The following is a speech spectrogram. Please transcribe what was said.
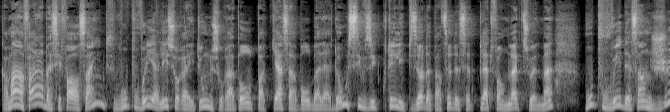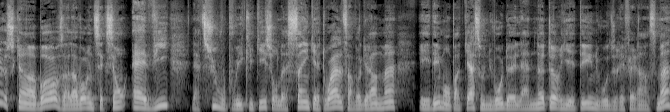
Comment faire? Ben, c'est fort simple. Vous pouvez aller sur iTunes sur Apple Podcast, Apple Balado. Si vous écoutez l'épisode à partir de cette plateforme-là actuellement, vous pouvez descendre jusqu'en bas. Vous allez avoir une section avis. Là-dessus, vous pouvez cliquer sur le 5 étoiles. Ça va grandement aider mon podcast au niveau de la notoriété, au niveau du référencement.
